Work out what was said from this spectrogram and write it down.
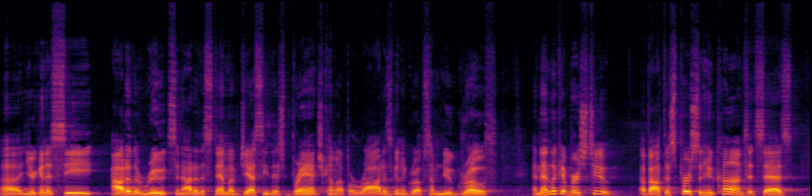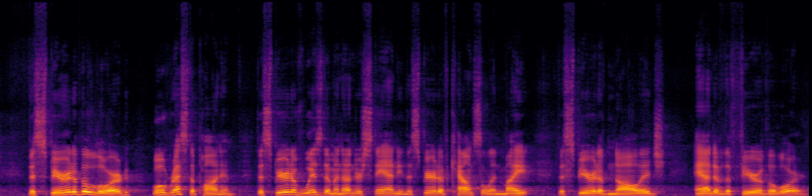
uh, you're going to see out of the roots and out of the stem of Jesse this branch come up. A rod is going to grow up, some new growth. And then look at verse 2. About this person who comes, it says, The Spirit of the Lord will rest upon him the spirit of wisdom and understanding, the spirit of counsel and might, the spirit of knowledge and of the fear of the Lord.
